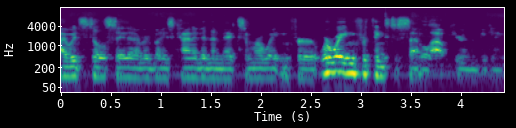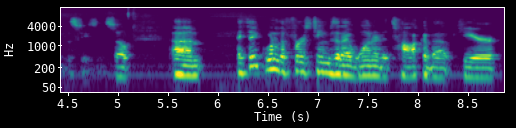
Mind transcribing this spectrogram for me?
I would still say that everybody's kind of in the mix, and we're waiting for we're waiting for things to settle out here in the beginning of the season. So, um, I think one of the first teams that I wanted to talk about here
